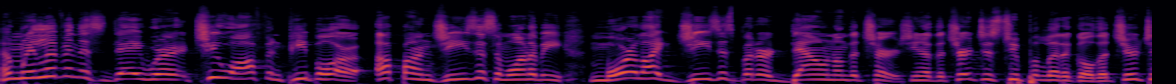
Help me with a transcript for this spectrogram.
And we live in this day where too often people are up on Jesus and want to be more like Jesus, but are down on the church. You know, the church is too political, the church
